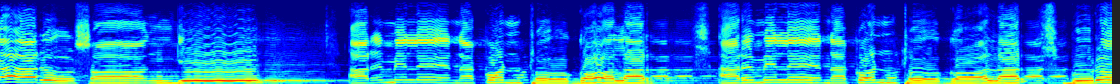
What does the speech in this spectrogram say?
কারও সঙ্গে। আর মেলে না কণ্ঠ গলার, আর মেলে না কণ্ঠ গলার, বুড়ো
